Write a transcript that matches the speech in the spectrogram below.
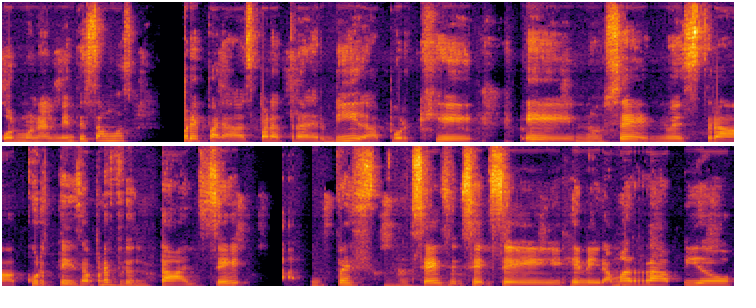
hormonalmente estamos preparadas para traer vida, porque, eh, no sé, nuestra corteza prefrontal se pues, no sé, se, genera más rápido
